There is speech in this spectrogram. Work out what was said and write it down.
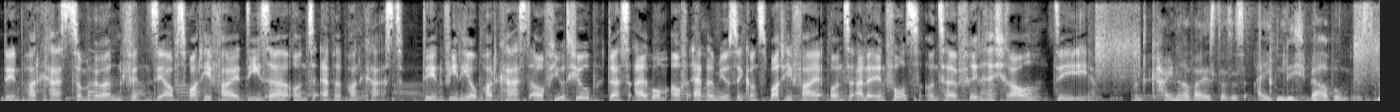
Den Podcast zum Hören finden Sie auf Spotify, Deezer und Apple Podcast. Den Videopodcast auf YouTube, das Album auf Apple Music und Spotify und alle Infos unter friedrichrau.de. Und keiner weiß, dass es eigentlich Werbung ist.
